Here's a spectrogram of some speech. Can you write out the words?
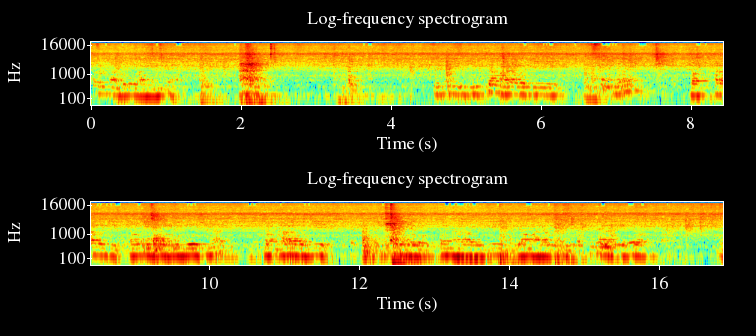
서를 만들어 왔는데 지금 입장 할아버지 적 할아버지 덕이 여기 모시면 적 할아버지 또본 할아버지 영 할아버지 이렇게 해서 어,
